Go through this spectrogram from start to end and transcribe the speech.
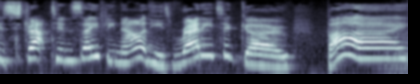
He's strapped in safely now and he's ready to go. Bye!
